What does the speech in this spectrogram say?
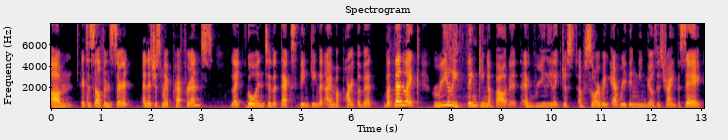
um, it's a self-insert and it's just my preference like go into the text thinking that I'm a part of it. But then like really thinking about it and really like just absorbing everything Mean Girls is trying to say,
